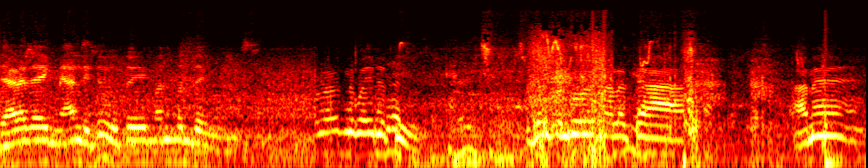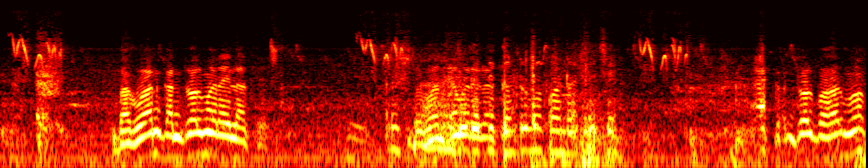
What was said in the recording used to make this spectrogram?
જયારે જયારે જ્ઞાન લીધું તો એ મન બંધાયું. કોઈ નથી. અને ભગવાન કંટ્રોલમાં રહેલા છે. ભગવાન કંટ્રોલમાં કોણ રાખે છે. આ કંટ્રોલ પાવરમાં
